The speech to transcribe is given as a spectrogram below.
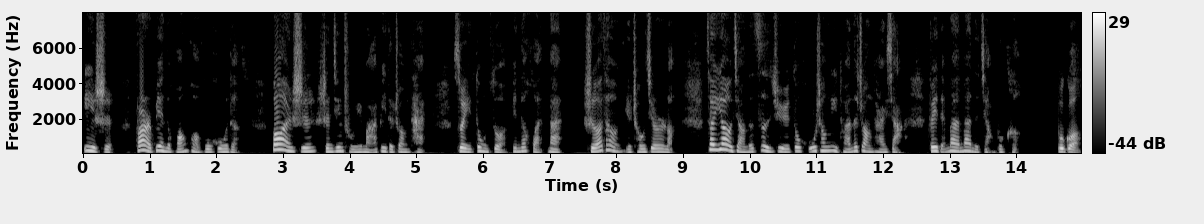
意识反而变得恍恍惚惚的，报案时神经处于麻痹的状态，所以动作变得缓慢。舌头也抽筋儿了，在要讲的字句都糊成一团的状态下，非得慢慢的讲不可。不过，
